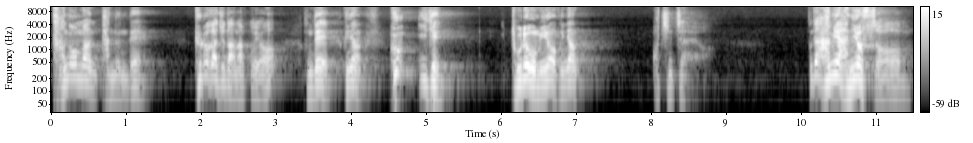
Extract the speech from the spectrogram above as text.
단어만 봤는데 들어가지도 않았고요. 근데 그냥 흑 이게 두려움이요. 그냥 어 진짜예요. 근데 암이 아니었어.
